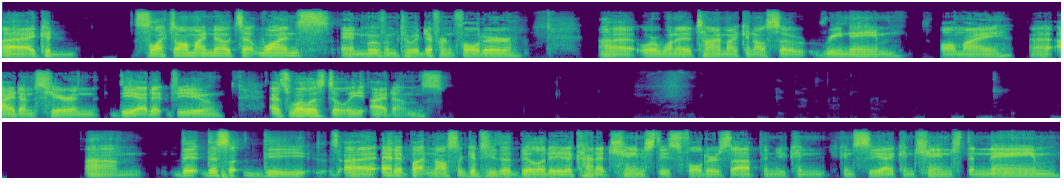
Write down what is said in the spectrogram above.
Uh, I could select all my notes at once and move them to a different folder uh, or one at a time. I can also rename all my uh, items here in the edit view as well as delete items. Um, the, this the uh, edit button also gives you the ability to kind of change these folders up and you can you can see I can change the name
